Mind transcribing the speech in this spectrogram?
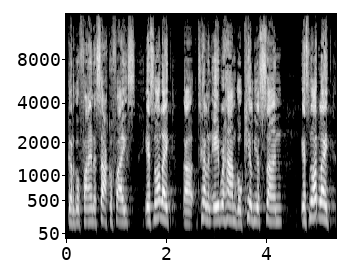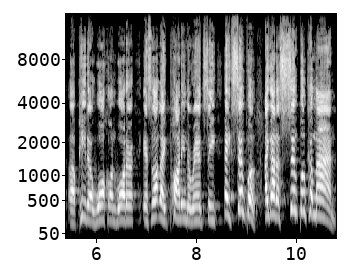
gotta go find a sacrifice. It's not like uh, telling Abraham, go kill your son. It's not like uh, Peter, walk on water. It's not like parting the Red Sea. Hey, simple. I got a simple command.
